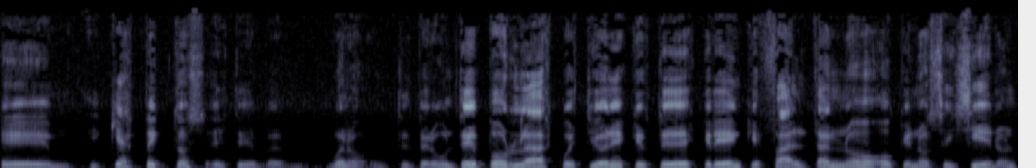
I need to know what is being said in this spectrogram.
Eh, ¿Y qué aspectos, este, bueno, te pregunté por las cuestiones que ustedes creen que faltan, ¿no? O que no se hicieron.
